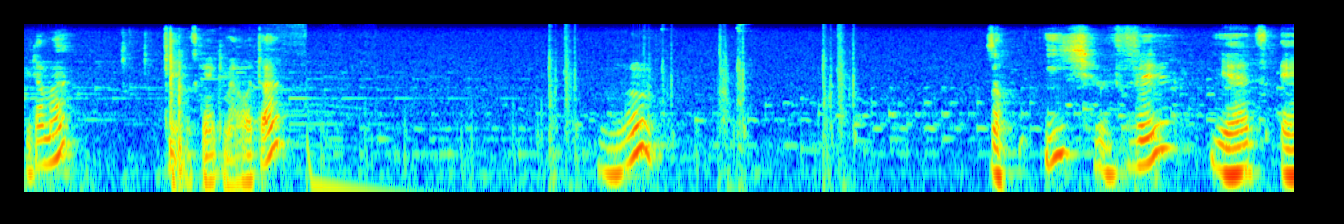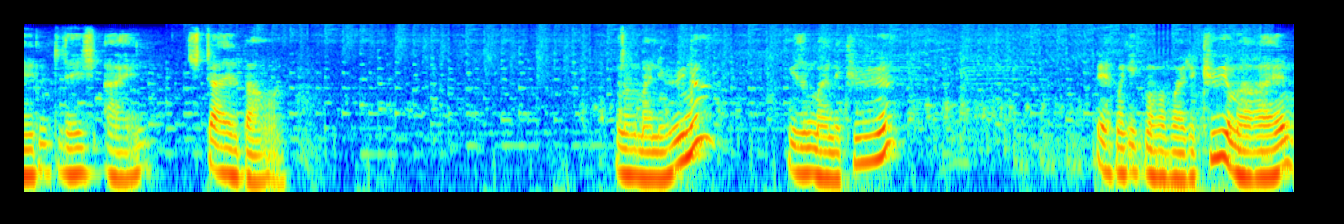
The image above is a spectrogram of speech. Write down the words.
Wieder mal. Okay, gehe ich mal runter. Hm. So, ich will jetzt endlich ein Stall bauen. Und meine Hühner. Hier sind meine Kühe. Erstmal gehe ich mal bei den Kühe mal rein.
